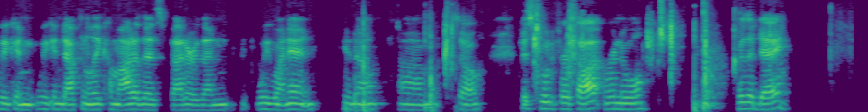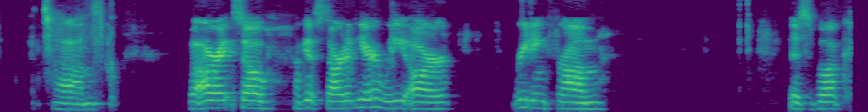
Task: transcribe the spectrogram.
we can we can definitely come out of this better than we went in you know? Um, so just food for thought renewal for the day. Um, but all right so i'll get started here. We are reading from this book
